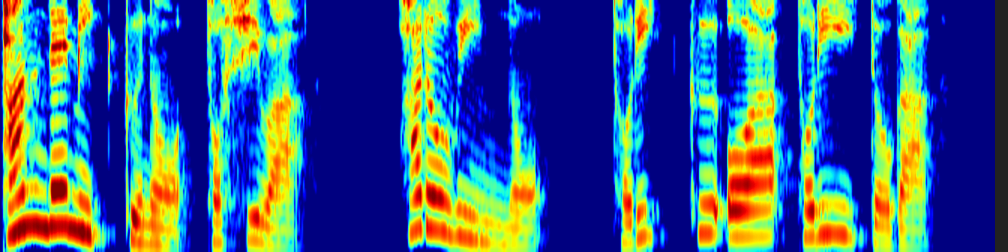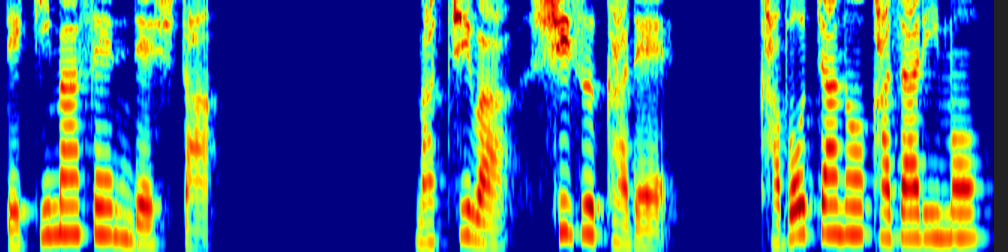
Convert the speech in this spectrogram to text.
パンデミックの年はハロウィンのトリックオアトリートができませんでした。街は静かで、かぼちゃの飾りも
